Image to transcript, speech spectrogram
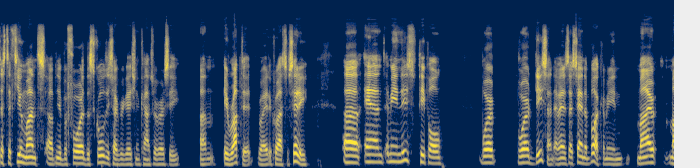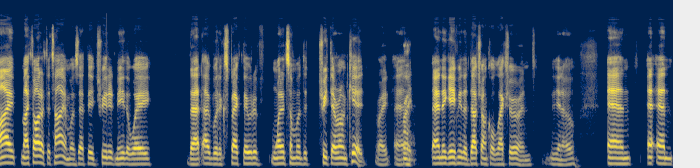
just a few months of, you know, before the school desegregation controversy um, erupted right across the city. Uh, and I mean, these people were were decent. I mean, as I say in the book, I mean, my my my thought at the time was that they treated me the way that I would expect they would have wanted someone to treat their own kid, right? And, right. And they gave me the Dutch uncle lecture, and you know, and and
